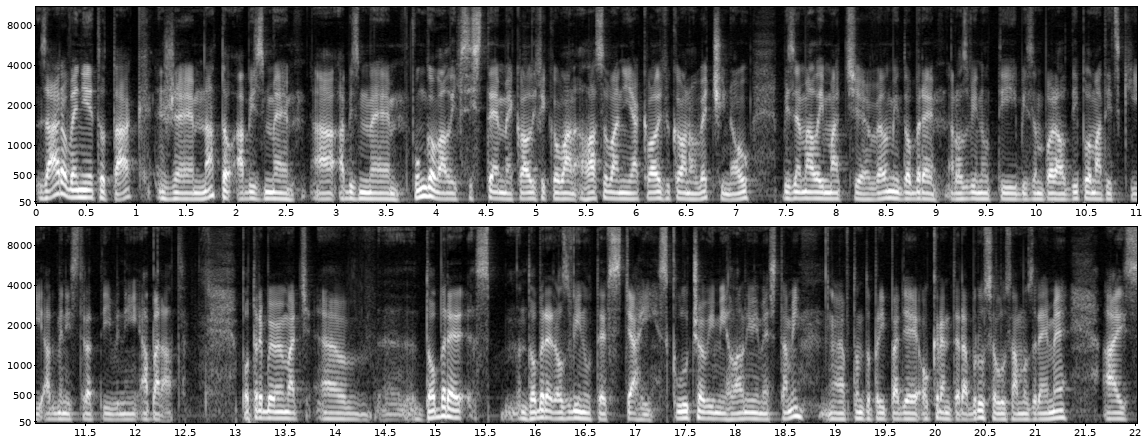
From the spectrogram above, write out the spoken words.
Zároveň je to tak, že na to, aby sme, aby sme fungovali v systéme hlasovania kvalifikovanou väčšinou, by sme mali mať veľmi dobre rozvinutý by som povedal, diplomatický administratívny aparát. Potrebujeme mať e, dobre, dobre rozvinuté vzťahy s kľúčovými hlavnými mestami. E, v tomto prípade okrem teda Bruselu samozrejme aj s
